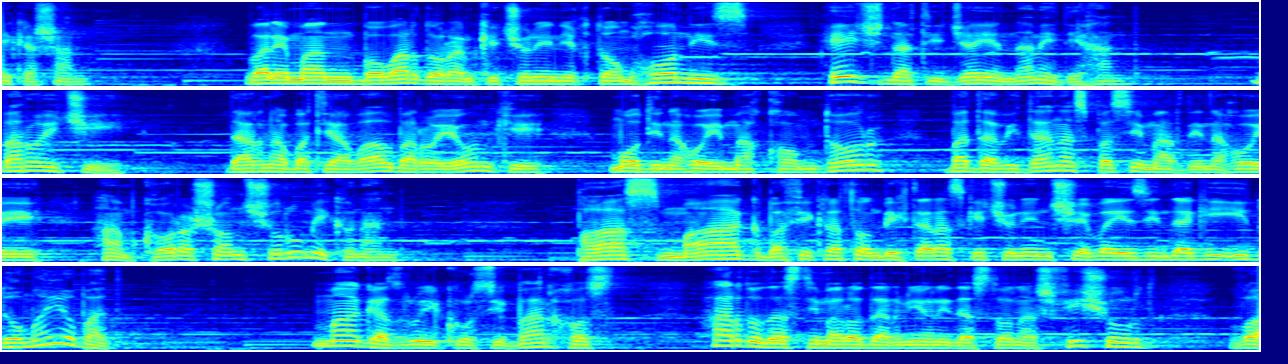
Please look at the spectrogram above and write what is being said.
мекашанд. Вале ман бовар дорам ки чунин иқдомҳо низ ҳеҷ натиҷае намедиҳанд. Барои чӣ? Дар навбати аввал барои он ки модинаҳои мақомдор ба давидан аз паси мардинаҳои ҳамкорашон шурӯъ мекунанд. Пас маг ба фикратон беҳтар аст ки чунин шеваи зиндагӣ идома ёбад. Маг аз рӯи курсӣ бархост ҳарду дасти маро дар миёни дастонаш фишурд ва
